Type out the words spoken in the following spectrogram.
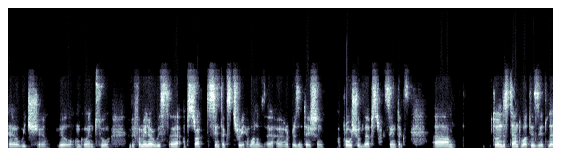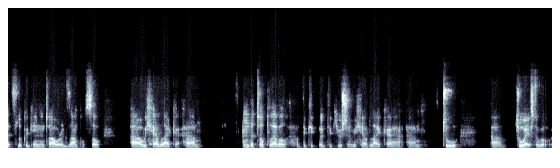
uh, which uh, will I'm going to be familiar with uh, abstract syntax tree, one of the representation approach of the abstract syntax. Um, to understand what is it, let's look again into our example. So we have like um, on the top level of the execution, we have like uh, um, two um, two ways to go.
